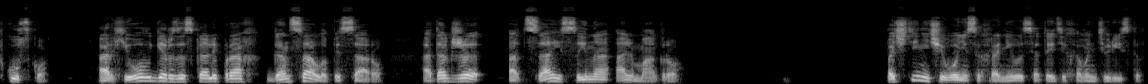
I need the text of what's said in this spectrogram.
в Куско. Археологи разыскали прах Гонсало Писаро, а также отца и сына Альмагро. Почти ничего не сохранилось от этих авантюристов.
